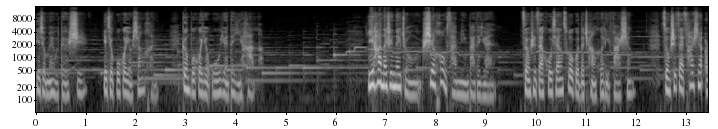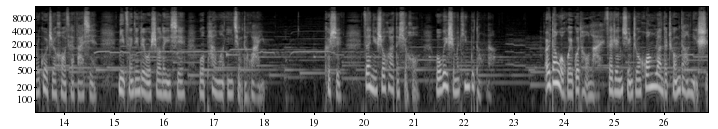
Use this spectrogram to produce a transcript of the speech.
也就没有得失，也就不会有伤痕。更不会有无缘的遗憾了。遗憾的是那种事后才明白的缘，总是在互相错过的场合里发生，总是在擦身而过之后才发现，你曾经对我说了一些我盼望已久的话语。可是，在你说话的时候，我为什么听不懂呢？而当我回过头来，在人群中慌乱地重蹈你时，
